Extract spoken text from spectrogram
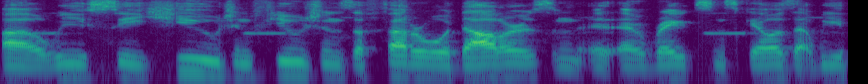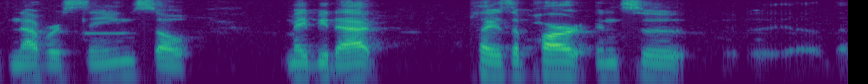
Uh, we see huge infusions of federal dollars and at rates and scales that we've never seen. So maybe that plays a part into uh,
